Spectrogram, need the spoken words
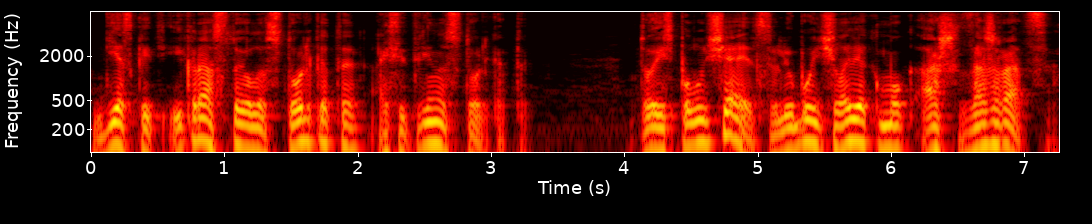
Дескать, икра стоила столько-то, а осетрина столько-то. То есть, получается, любой человек мог аж зажраться.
